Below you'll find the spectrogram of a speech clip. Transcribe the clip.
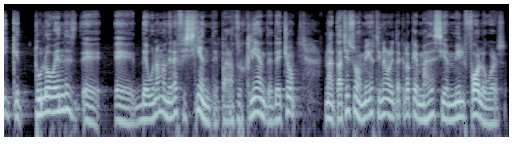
y que tú lo vendes eh, eh, de una manera eficiente para tus clientes. De hecho, Natacha y sus amigos tienen ahorita creo que más de 100 mil followers.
